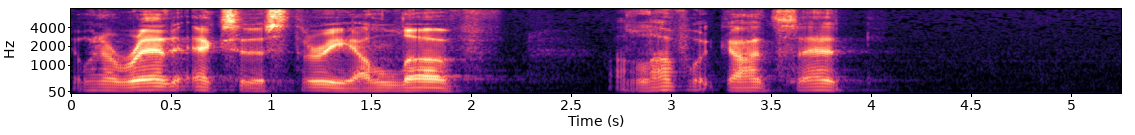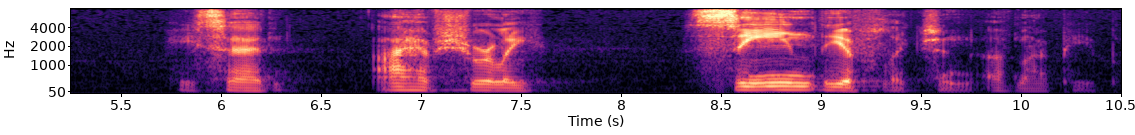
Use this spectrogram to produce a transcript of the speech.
And when I read Exodus 3, I love, I love what God said. He said, I have surely seen the affliction of my people.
